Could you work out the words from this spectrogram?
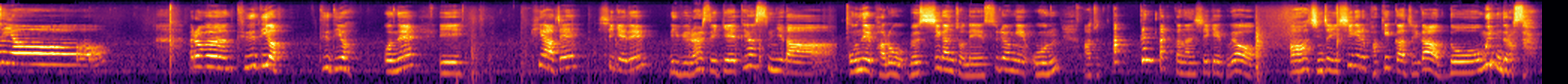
안녕하세요. 여러분 드디어 드디어 오늘 이 피아제 시계를 리뷰를 할 수 있게 되었습니다. 오늘 바로 몇 시간 전에 수령해 온 아주 따끈따끈한 시계고요. 아 진짜 이 시계를 받기까지가 너무 힘들었어요.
